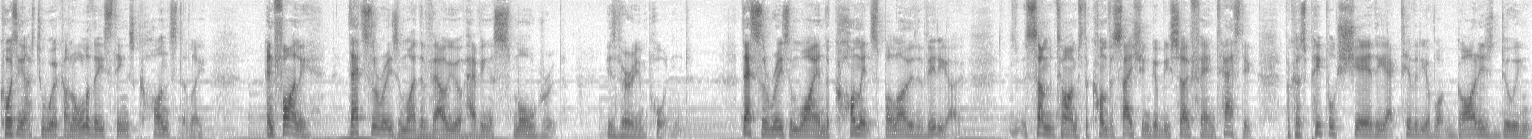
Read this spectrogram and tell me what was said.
causing us to work on all of these things constantly. And finally, that's the reason why the value of having a small group is very important. That's the reason why in the comments below the video, sometimes the conversation can be so fantastic because people share the activity of what God is doing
